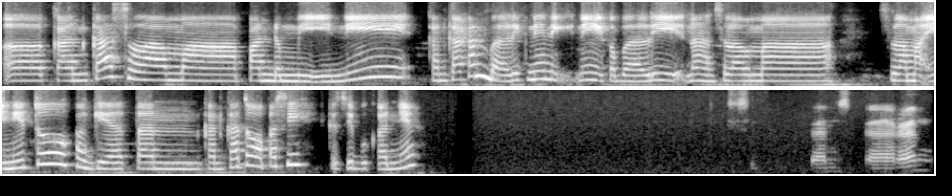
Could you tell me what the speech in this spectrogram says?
Eh, Kanka selama pandemi ini, Kanka kan balik nih, nih nih ke Bali. Nah, selama selama ini tuh kegiatan Kanka tuh apa sih kesibukannya? kan sekarang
